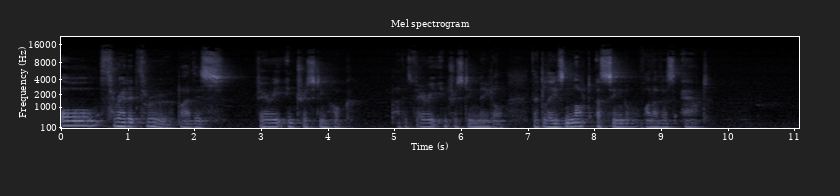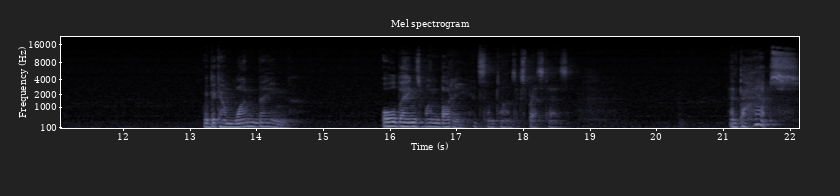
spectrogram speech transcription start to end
all threaded through by this very interesting hook, by this very interesting needle that leaves not a single one of us out. We become one being. All beings, one body, it's sometimes expressed as. And perhaps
